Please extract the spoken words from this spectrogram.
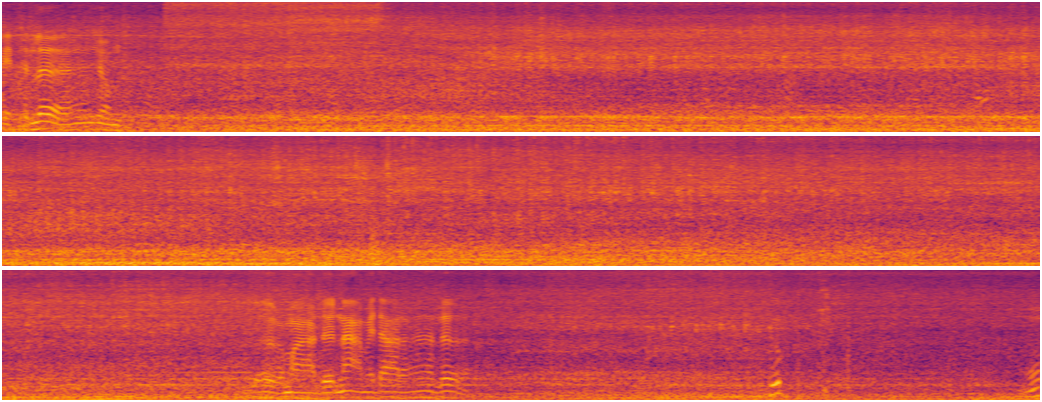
ติดเทเลอร์ท่านผู้ชม เดินหน้าไม่ได้แล้วนะเลิกปึ๊บโอ้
